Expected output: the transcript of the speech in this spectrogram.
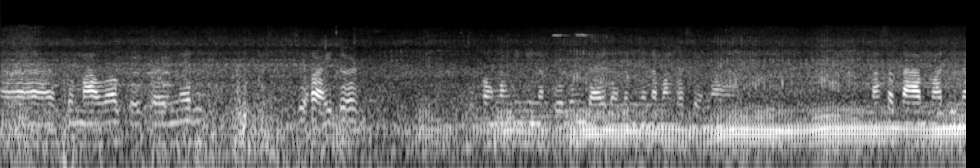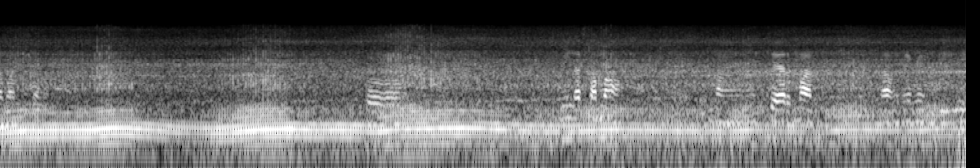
uh, tumawag kay Colonel si Ryder upang manghingi ng tulong dahil alam niya naman kasi na nasa tama din naman siya So, minasama ng chairman ng MMDA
